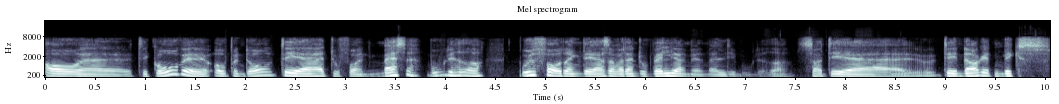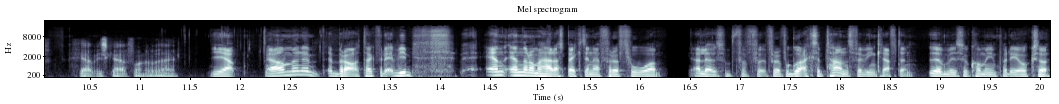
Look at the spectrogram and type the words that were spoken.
og øh, det gode ved Open Door, det er, at du får en masse muligheder. Udfordringen, det er så, hvordan du vælger mellem alle de muligheder. Så det er, det er nok et mix her, vi skal have fundet ud af. Ja, ja men det er bra. Tack för det. Vi, en, en av de här aspekterna för att få eller för, för, för att få god acceptans för vindkraften, om vi ska komma in på det också,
